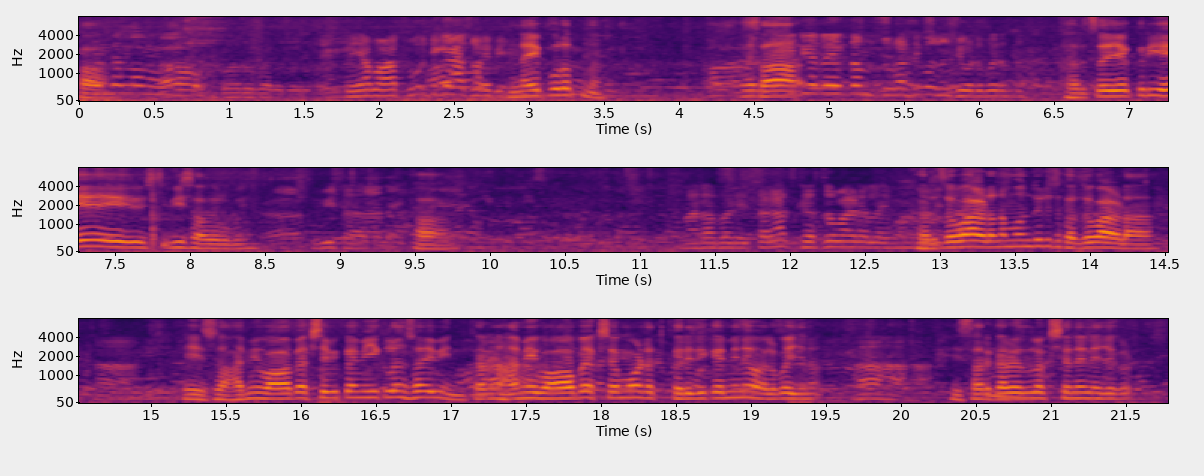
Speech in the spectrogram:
हा. बरोबर आहे, बरोबर या भावात पुरती काय सोयाबीन? नाही पुरत ना. खर्च सहा. किती येतो एकदम सुरुवातीपासून शेवटपर्यंत. खर्च एकरी आहे वीस हजार रुपये. वीस हजार. हा. बरोबर आहे. सगळाच खर्च आहे वाढा ना मंजुरीच खर्च वाढा. हा. हे स- हमी भावापेक्षा बी कमी इकलं ना सोयाबीन. कारण हमी भावापेक्षा मोठ्यात खरेदी कमी नाही व्हायला पाहिजे ना. हा हा हा. हे सरकारचं लक्ष नाही याच्याकडे.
